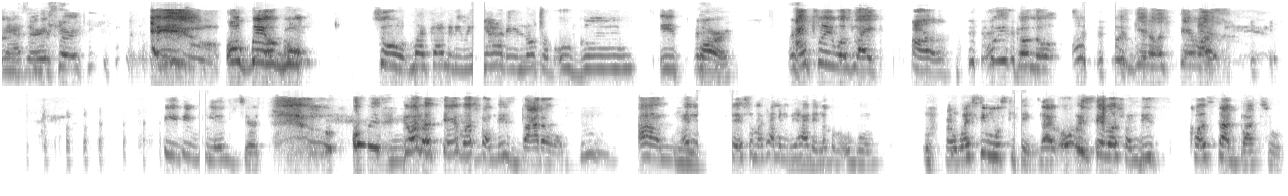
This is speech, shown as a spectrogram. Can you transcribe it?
Yeah, sorry, sorry. Ogbe Ogun. So my family, we had a lot of Ogun Ipor. And so it was like, uh, who is gonna who is gonna save us? Who is gonna save us from this battle? Um Mm. anyway, my family we had a lot of Ogun. And we're still Muslims. Like who will save us from this constant battle?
